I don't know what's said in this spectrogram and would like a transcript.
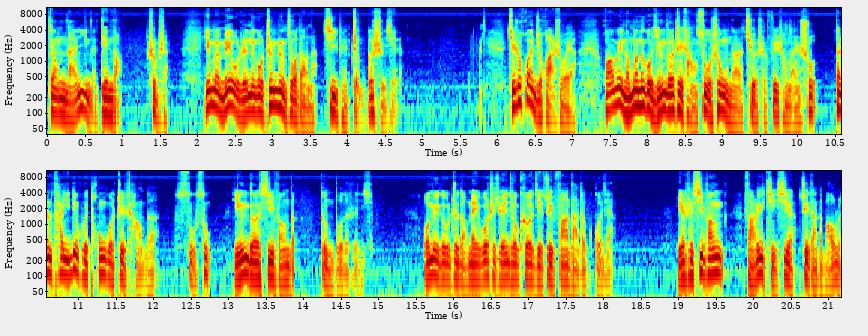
将难以呢颠倒，是不是？因为没有人能够真正做到呢欺骗整个世界的。其实换句话说呀，华为能不能够赢得这场诉讼呢？确实非常难说。但是他一定会通过这场的诉讼赢得西方的更多的人心。我们也都知道，美国是全球科技最发达的国家，也是西方法律体系啊最大的堡垒。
